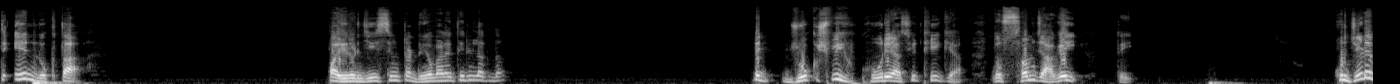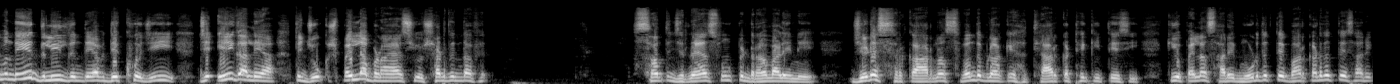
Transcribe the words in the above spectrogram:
ਤੇ ਇਹ ਨੁਕਤਾ ਭਾਈ ਰਣਜੀਤ ਸਿੰਘ ਢੱਡੀਆਂ ਵਾਲੇ ਤੇ ਨਹੀਂ ਲੱਗਦਾ। ਤੇ ਜੋ ਕੁਝ ਵੀ ਹੋ ਰਿਹਾ ਸੀ ਠੀਕ ਆ, ਜਦੋਂ ਸਮਝ ਆ ਗਈ ਤੇ ਹੁਣ ਜਿਹੜੇ ਬੰਦੇ ਇਹ ਦਲੀਲ ਦਿੰਦੇ ਆ ਵੀ ਦੇਖੋ ਜੀ, ਜੇ ਇਹ ਗੱਲ ਆ ਤੇ ਜੋ ਕੁਝ ਪਹਿਲਾਂ ਬਣਾਇਆ ਸੀ ਉਹ ਛੱਡ ਦਿੰਦਾ ਫਿਰ। ਸੰਤ ਜਰਨੈਲ ਸਿੰਘ ਪਿੰਡਰਾਂ ਵਾਲੇ ਨੇ ਜਿਹੜੇ ਸਰਕਾਰ ਨਾਲ ਸੰਬੰਧ ਬਣਾ ਕੇ ਹਥਿਆਰ ਇਕੱਠੇ ਕੀਤੇ ਸੀ, ਕਿ ਉਹ ਪਹਿਲਾਂ ਸਾਰੇ ਮੋੜ ਦਿੱਤੇ, ਬਾਹਰ ਕੱਢ ਦਿੱਤੇ ਸਾਰੇ।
